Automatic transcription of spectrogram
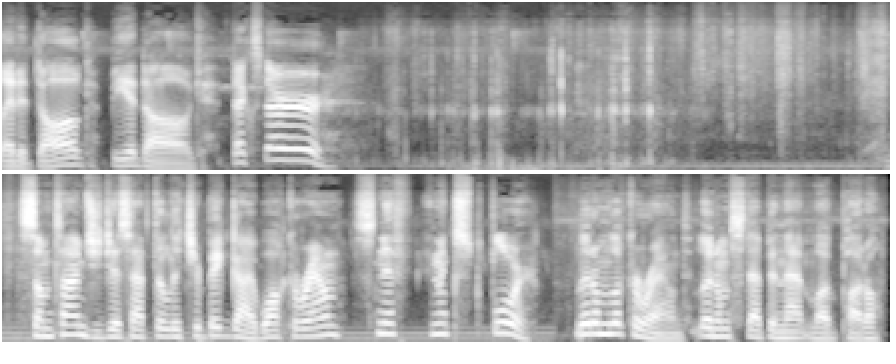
Let a dog be a dog. Dexter! Sometimes you just have to let your big guy walk around, sniff, and explore. Let him look around. Let him step in that mud puddle.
